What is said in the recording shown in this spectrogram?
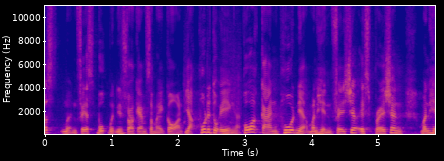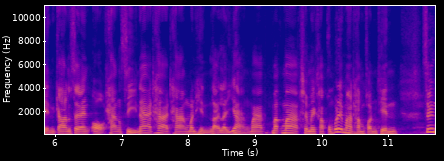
สต์เหมือน Facebook เหมือน Instagram สมัยก่อน อยากพูดด้วยตัวเองอะเพราะว่าการพูดเนี่ยมันเห็น facial expression มันเห็นการแสดงออกทางสีหน้าท่าทางมันเห็นหลาย ๆ อย่างมากมากๆใช่ไหมครับ ผมก็เลยมาทำคอนเทนต์ซึ่ง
